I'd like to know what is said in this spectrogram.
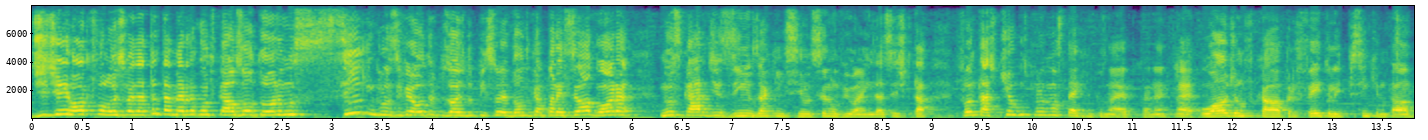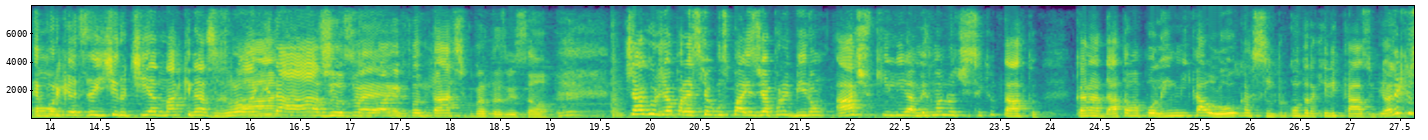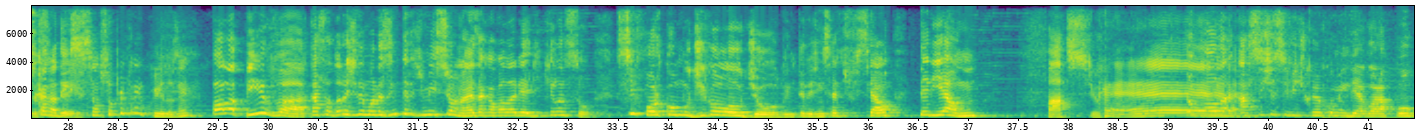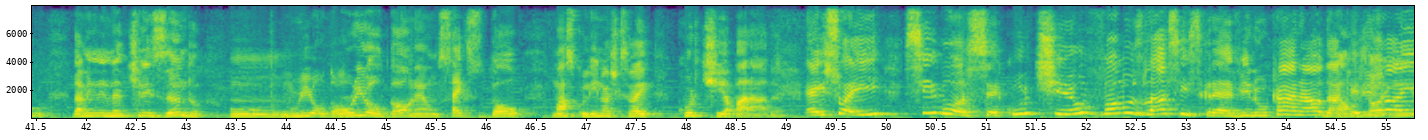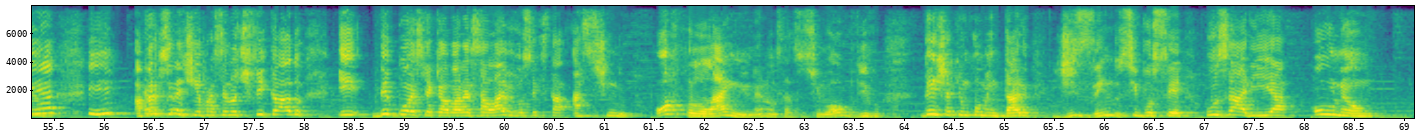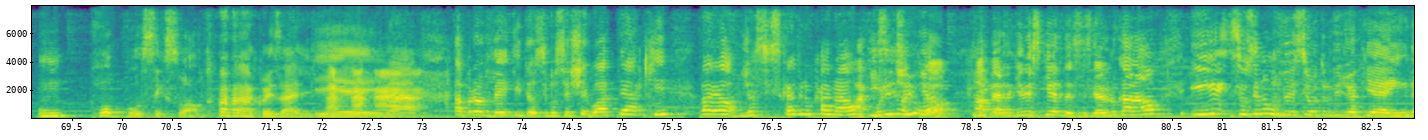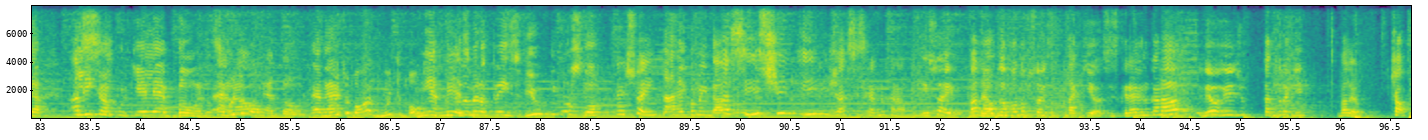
DJ Rock falou isso vai dar tanta merda quanto carros autônomos. Sim, inclusive é outro episódio do Pixel Redondo que apareceu agora nos cardzinhos aqui em cima. Se você não viu ainda, assiste que tá fantástico. Tinha alguns problemas técnicos na época, né? É. O áudio não ficava perfeito, o lip sync não tava bom. É porque antes a gente não tinha máquinas ROG Ah, da Asus, ROG velho. fantástico pra transmissão. Tiago já parece que alguns países já proibiram. Acho que li a mesma notícia que o Tato. Canadá tá uma polêmica louca, assim, por conta daquele caso. E olha que os canadenses são super tranquilos, hein? Paula Piva, caçadora de demônios interdimensionais da Cavalaria Geek lançou. Se for como o Gigolo Joe do Inteligência Artificial, teria um fácil. É. Então, Paula, assiste esse vídeo que eu recomendei agora há pouco, da menina utilizando um, Um real doll. um real doll, né? Um sex doll masculino. Acho que você vai curtir a parada. É isso aí. Se você curtiu, vamos lá, se inscreve no canal, dá, Dá um aquele joinha. joinha. e Aperta o sinetinho para ser notificado e depois que acabar essa live, você que está assistindo offline, né, não está assistindo ao vivo, deixa aqui um comentário dizendo se você usaria ou não um robô sexual. Coisa linda. Aproveita então, se você chegou até aqui, vai ó, já se inscreve no canal. Aqui em cima, aqui, ó. Aperta aqui na esquerda, se inscreve no canal. E se você não viu esse outro vídeo aqui ainda, clica porque ele é bom. É do É canal, muito bom. É bom. É muito bom, é muito bom Minha filha número 3 viu e gostou. É isso aí. Tá recomendado. Assiste e já se inscreve no canal. Isso aí, Valeu. Não falta opções. Tá aqui, ó. Se inscreve no canal, vê o vídeo, tá tudo aqui. Valeu. Tchau.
